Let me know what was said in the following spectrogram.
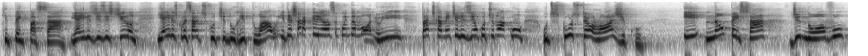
que tem que passar. E aí eles desistiram. E aí eles começaram a discutir do ritual e deixaram a criança com o demônio. E praticamente eles iam continuar com o discurso teológico e não pensar de novo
